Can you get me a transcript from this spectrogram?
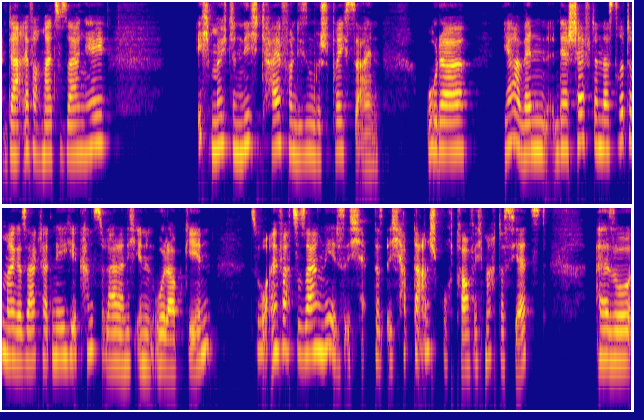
Da einfach mal zu sagen, hey, ich möchte nicht Teil von diesem Gespräch sein. Oder ja, wenn der Chef dann das dritte Mal gesagt hat, nee, hier kannst du leider nicht in den Urlaub gehen, so einfach zu sagen, nee, das, ich, das, ich habe da Anspruch drauf, ich mache das jetzt. Also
